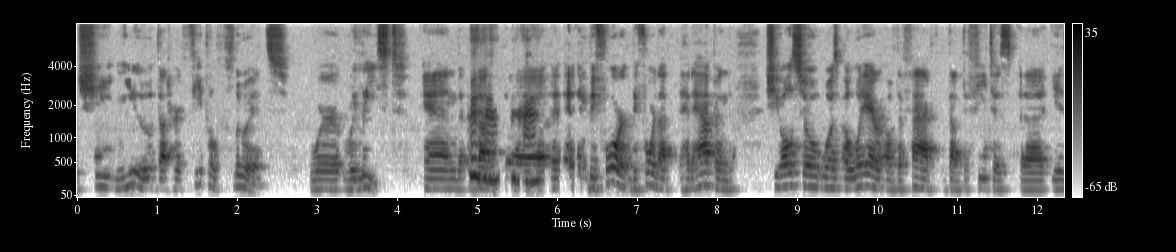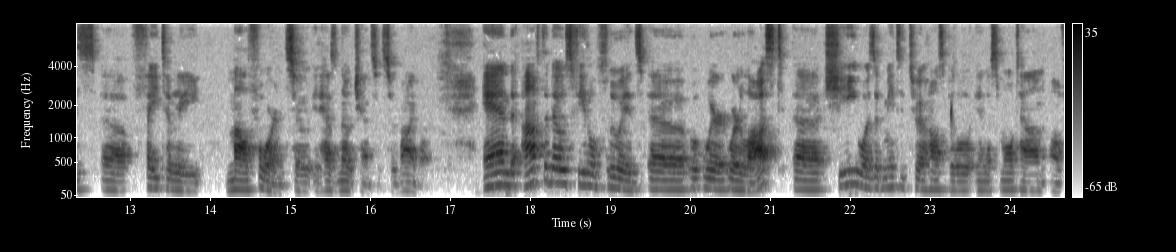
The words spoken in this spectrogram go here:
she knew that her fetal fluids were released, and mm-hmm. that mm-hmm. and before before that had happened. She also was aware of the fact that the fetus is fatally malformed, so it has no chance of survival. And after those fetal fluids uh, were, were lost, uh, she was admitted to a hospital in a small town of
